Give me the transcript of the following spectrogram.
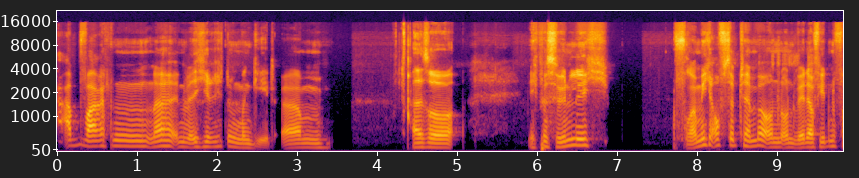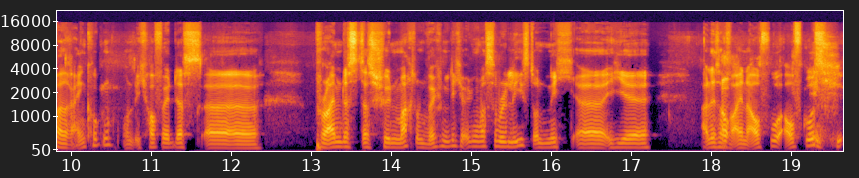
abwarten, ne, in welche Richtung man geht. Ähm, also, ich persönlich freue mich auf September und, und werde auf jeden Fall reingucken. Und ich hoffe, dass äh, Prime das, das schön macht und wöchentlich irgendwas released und nicht äh, hier alles auf Oh. einen Aufru Aufguss. Ich,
